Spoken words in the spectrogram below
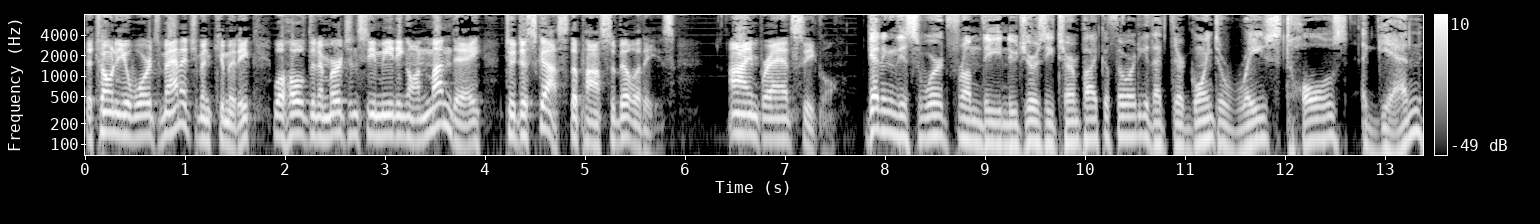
The Tony Awards Management Committee will hold an emergency meeting on Monday to discuss the possibilities. I'm Brad Siegel getting this word from the New Jersey Turnpike Authority that they're going to raise tolls again.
